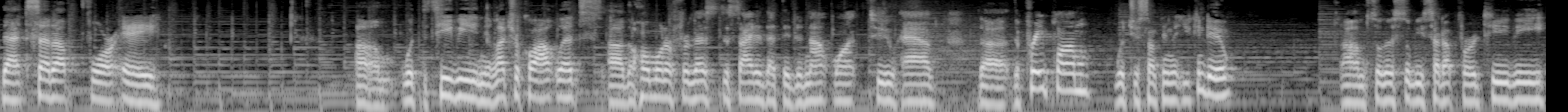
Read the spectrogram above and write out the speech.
that's set up for a um, with the TV and the electrical outlets. Uh, the homeowner for this decided that they did not want to have the, the pre-plumb, which is something that you can do. Um, so this will be set up for a TV,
